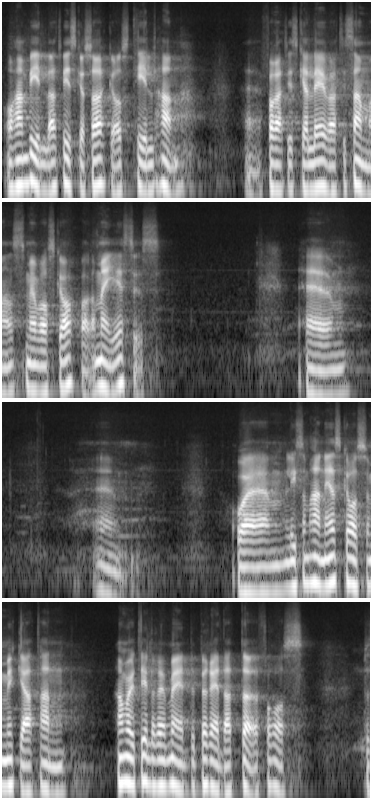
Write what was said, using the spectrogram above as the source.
Och han vill att vi ska söka oss till han. Eh, för att vi ska leva tillsammans med vår skapare, med Jesus. Um, um, och um, liksom han älskar oss så mycket att han, han var ju till och med beredd att dö för oss på,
